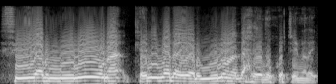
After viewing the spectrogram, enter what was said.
fii yarmuluuna kelimada yarmuluuna dhexdooda ku timiday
